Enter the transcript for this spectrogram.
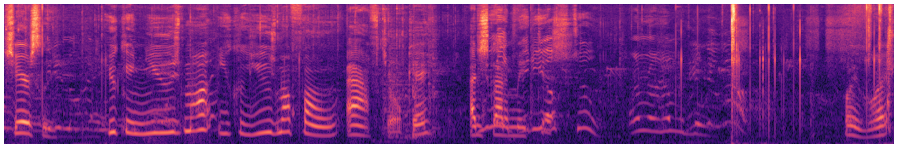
seriously. You can use my you can use my phone after, okay? I just gotta make this. Wait, what?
